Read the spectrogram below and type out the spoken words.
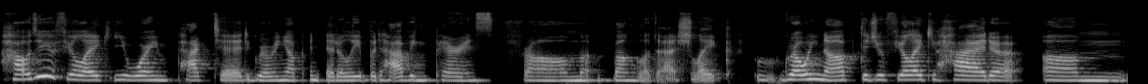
How do you feel like you were impacted growing up in Italy, but having parents from Bangladesh? Like growing up, did you feel like you had um,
